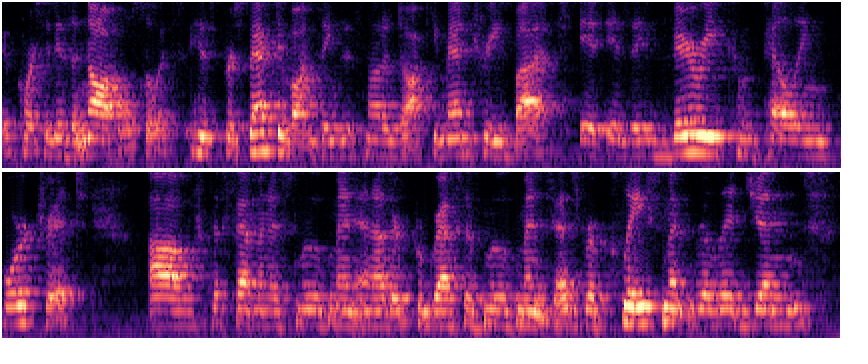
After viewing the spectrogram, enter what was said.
of course, it is a novel, so it's his perspective on things. It's not a documentary, but it is a very compelling portrait of the feminist movement and other progressive movements as replacement religions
